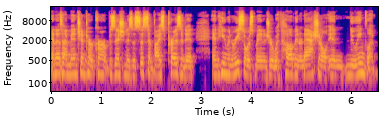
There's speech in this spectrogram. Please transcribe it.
And as I mentioned, her current position is Assistant Vice President and Human Resource Manager with Hub International in New England.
